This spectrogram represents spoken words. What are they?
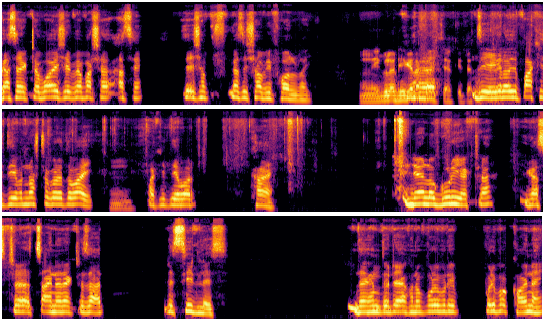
গাছের একটা বয়সের ব্যাপার আছে যে সব গাছে সবই ফল ভাই। হুম, ঢেকে রাখা আছে আর কি জি এগুলো পাখি দিয়ে আবার নষ্ট করে তো ভাই। পাখি দিয়ে আবার খায়। এটা হলো গুড়ি একটা। গাছটা চায়নার একটা জাত। এটা সিডলেস দেখেন তো এটা এখনও পুরোপুরি পরিপক্ক হয় নাই।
